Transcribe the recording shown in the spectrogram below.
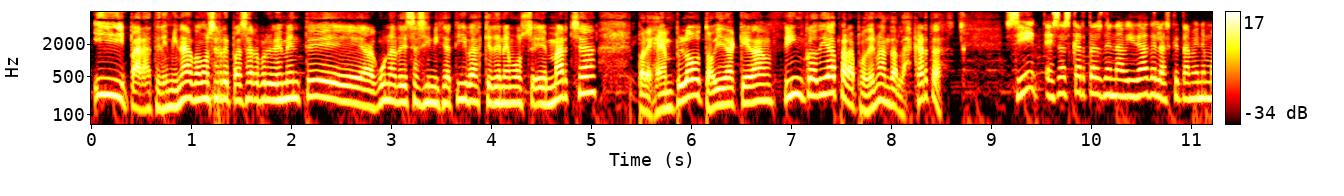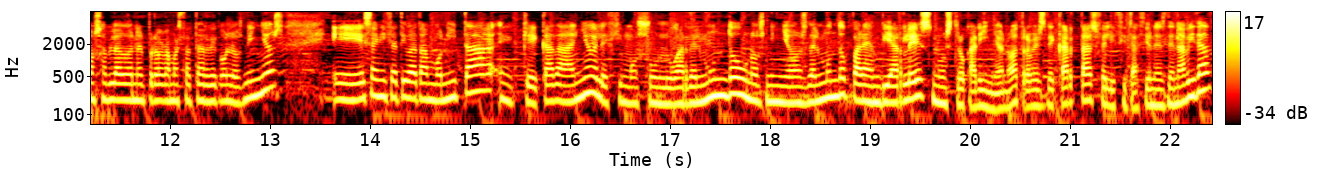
Y para terminar, vamos a repasar brevemente algunas de esas iniciativas que tenemos en marcha. Por ejemplo, todavía quedan cinco días para poder mandar las cartas. Sí, esas cartas de Navidad de las que también hemos hablado en el programa esta tarde con los niños, eh, esa iniciativa tan bonita eh, que cada año elegimos un lugar del mundo, unos niños del mundo, para enviarles nuestro cariño, ¿no? A través de cartas, felicitaciones de Navidad.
